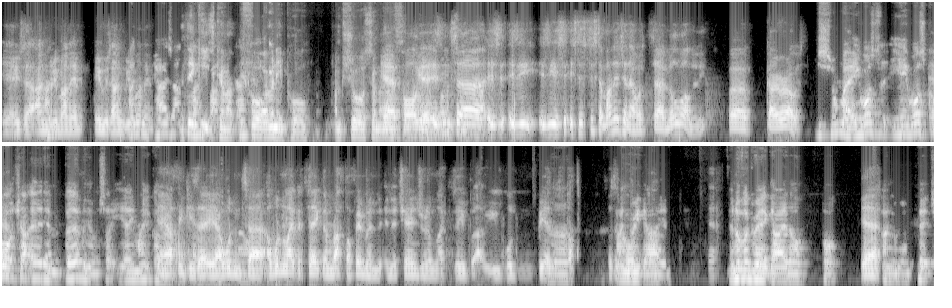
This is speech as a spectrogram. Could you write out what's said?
Yeah, he was an angry man. Him, he was angry man. Him. I think he's come up before, haven't he, Paul? I'm sure someone Yeah, else. Paul. Yeah, isn't uh, is is he is he is assistant manager now at uh, Millwall? Isn't he? For Gary Rowett. Somewhere he was he was Yeah. coach at um, Birmingham, so yeah, he might have gone. Yeah, I think he's there. Yeah, I wouldn't. Uh, I wouldn't like to take the wrath off him in, in the changing room like he, but he wouldn't be able to No. stop. as a angry coach. guy. Yeah. Another great guy though, but Yeah, angry on pitch.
